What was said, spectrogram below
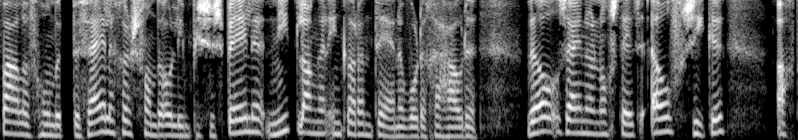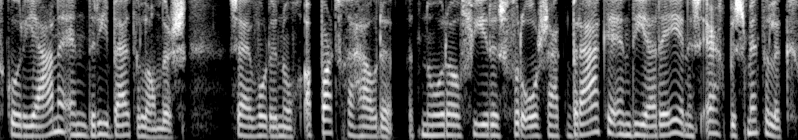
1200 beveiligers van de Olympische Spelen niet langer in quarantaine worden gehouden. Wel zijn er nog steeds 11 zieken, acht Koreanen en drie buitenlanders. Zij worden nog apart gehouden. Het norovirus veroorzaakt braken en diarree en is erg besmettelijk.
